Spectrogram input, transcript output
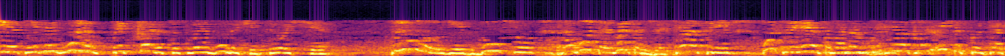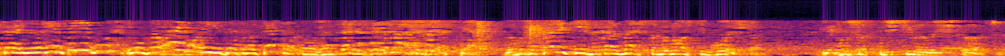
Молодец, не соизволил представиться своей будущей тещи. Плюнул ей в душу, работая в этом же театре. После этого она включила классическую театральную интригу и убрала его из этого театра тоже. Это ваша версия. Но вы пытались ей доказать, что вы можете больше? Я просто отпустил ее тоже.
